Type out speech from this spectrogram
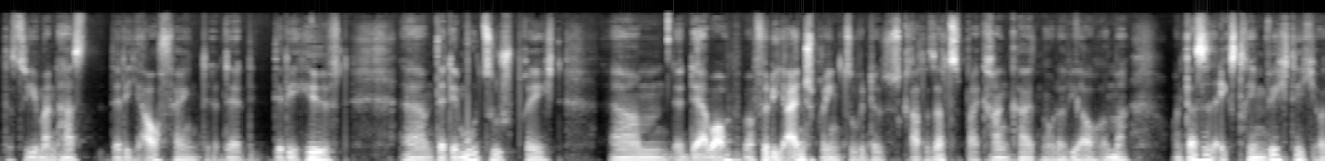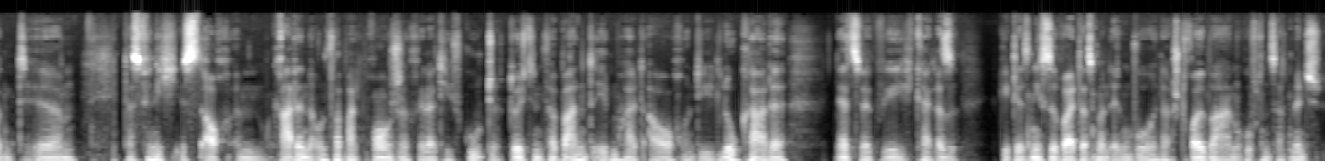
dass du jemanden hast, der dich auffängt, der, der dir hilft, ähm, der dir Mut zuspricht, ähm, der aber auch immer für dich einspringt, so wie du es gerade sagst, bei Krankheiten oder wie auch immer. Und das ist extrem wichtig und ähm, das finde ich ist auch ähm, gerade in der Unverpacktbranche relativ gut, durch den Verband eben halt auch und die lokale Netzwerkfähigkeit. Also geht jetzt nicht so weit, dass man irgendwo in der Streubar anruft und sagt, Mensch,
